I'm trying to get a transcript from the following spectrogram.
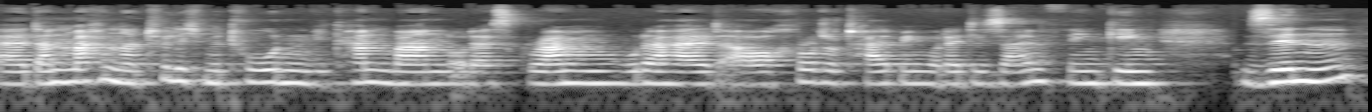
äh, dann machen natürlich Methoden wie Kanban oder Scrum oder halt auch Prototyping oder Design Thinking Sinn,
